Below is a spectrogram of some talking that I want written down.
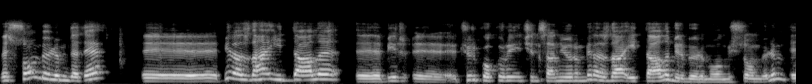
ve son bölümde de e, biraz daha iddialı e, bir e, Türk okuru için sanıyorum biraz daha iddialı bir bölüm olmuş son bölüm. E,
